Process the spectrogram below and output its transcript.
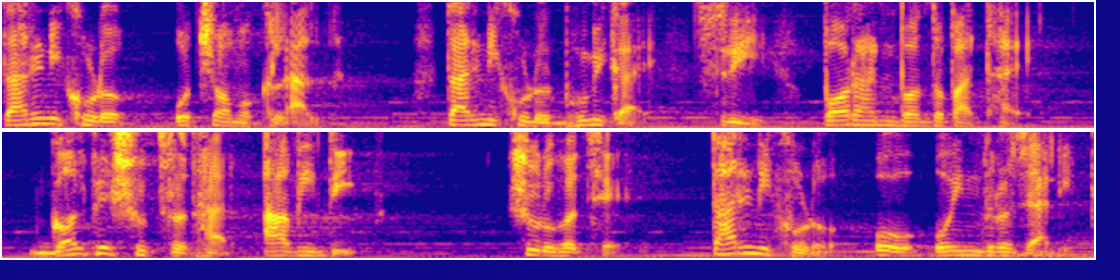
তারিণী খুঁড়ো ও চমকলাল। তারিণী খুঁড়োর ভূমিকায় শ্রী পরাণ বন্দ্যোপাধ্যায়। গল্পের সূত্রধার আমি দ্বীপ শুরু হচ্ছে তারিণী খুঁড়ো ও ঐন্দ্রজালিক।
